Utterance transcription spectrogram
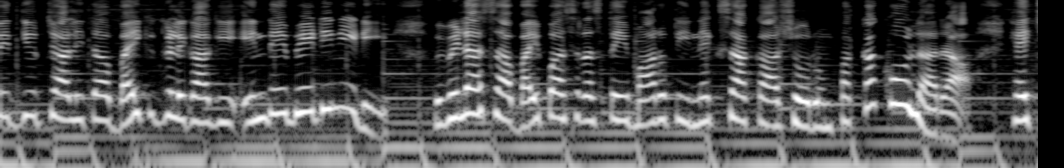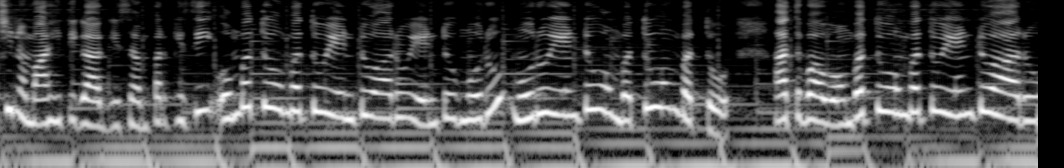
ವಿದ್ಯುತ್ ಚಾಲಿತ ಬೈಕ್ಗಳಿಗಾಗಿ ಎಂದೇ ಭೇಟಿ ನೀಡಿ. ವಿಳಾಸ ಬೈಪಾಸ್ ರಸ್ತೆ ಮಾರುತಿ ನೆಕ್ಸಾ ಕಾರ್ ಶೋರೂಮ್ ಪಕ್ಕ ಕೋಲಾರ. ಹೆಚ್ಚಿನ ಮಾಹಿತಿಗಾಗಿ ಸಂಪರ್ಕಿಸಿ ಒಂಬತ್ತು ಒಂಬತ್ತು ಎಂಟು ಆರು ಎಂಟು ಮೂರು ಮೂರು ಎಂಟು ಒಂಬತ್ತು ಒಂಬತ್ತು ಅಥವಾ ಒಂಬತ್ತು ಒಂಬತ್ತು ಎಂಟು ಆರು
